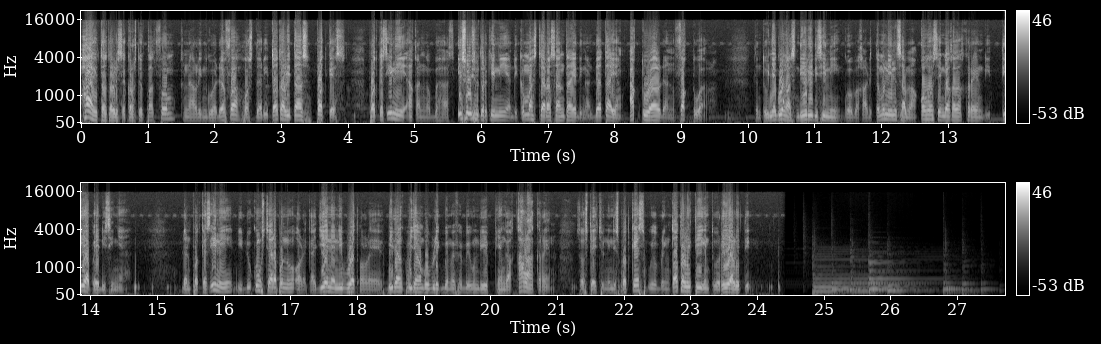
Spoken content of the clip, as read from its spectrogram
Hai Totalis Across the Platform, kenalin gua Dava, host dari Totalitas Podcast. Podcast ini akan ngebahas isu-isu terkini yang dikemas secara santai dengan data yang aktual dan faktual. Tentunya gua nggak sendiri di sini, gua bakal ditemenin sama co-host yang gak kalah keren di tiap edisinya. Dan podcast ini didukung secara penuh oleh kajian yang dibuat oleh bidang kebijakan publik BMFB Undip yang gak kalah keren. So stay tune in this podcast, we'll bring totality into reality.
